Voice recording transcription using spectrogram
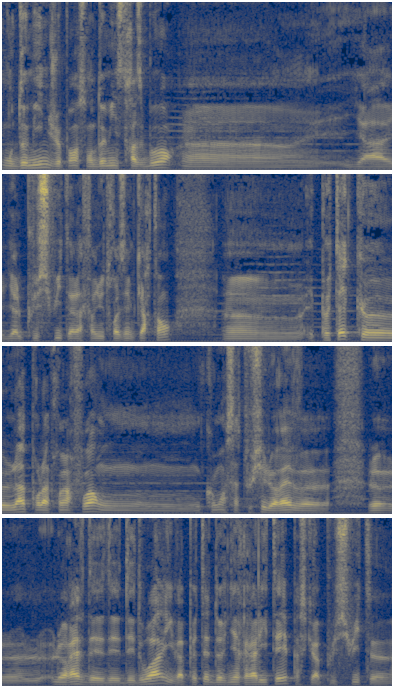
On, domine, je pense, on domine Strasbourg. Euh, il y, a, le plus 8 à la fin du troisième carton. Euh, et peut-être que là, pour la première fois, on, commence à toucher le rêve, le, le rêve des, doigts. Il va peut-être devenir réalité parce qu'à plus 8 euh,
